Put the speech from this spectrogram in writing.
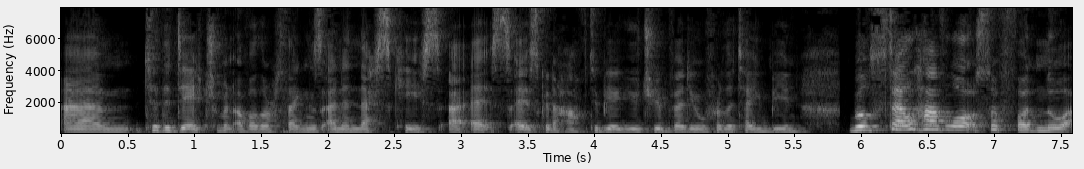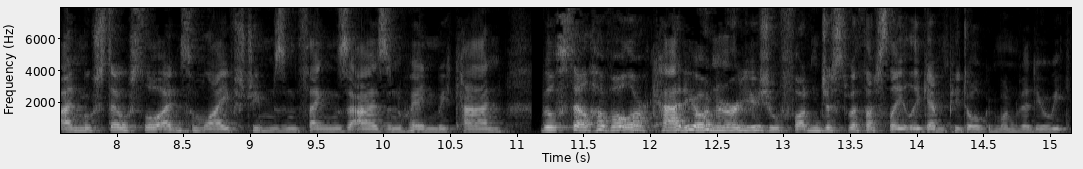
um, to the detriment of other things and in this case uh, it's it's going to have to be a YouTube video for the time being. We'll still have lots of fun though and we'll still slot in some live streams and things as and when we can. We'll still have all our carry on and our usual fun just with a slightly gimpy dog in one video a week.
